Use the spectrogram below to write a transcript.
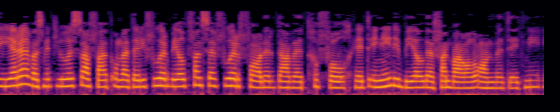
Die Heere was met Joosafat omdat hij die voorbeeld van zijn voorvader David gevolg het en nie die beelden van Baal aanbid het nie.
